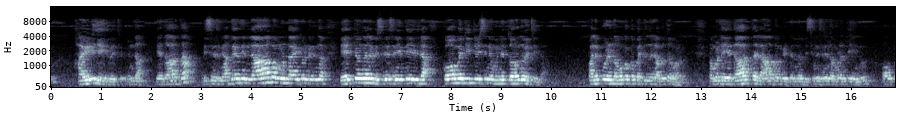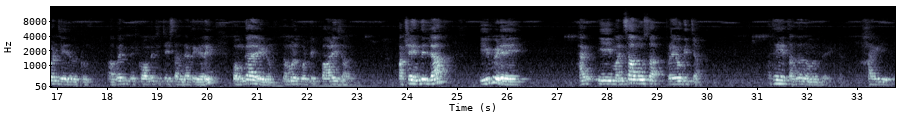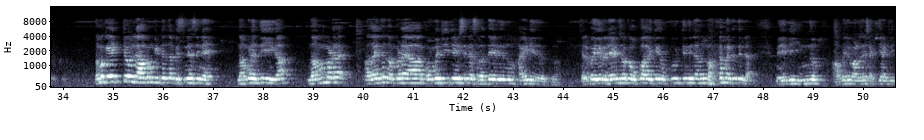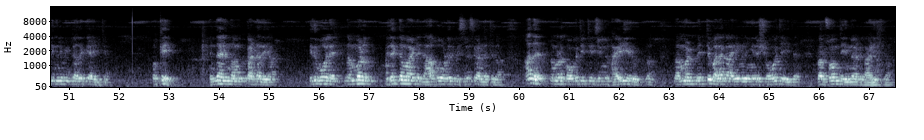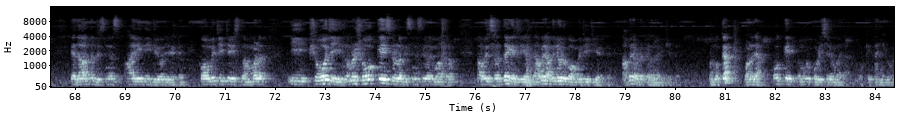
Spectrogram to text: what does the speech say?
ഹൈഡ് ചെയ്തു വെച്ചു. എന്താ? യഥാർത്ഥ ബിസിനസ്സിന്. അദ്ദേഹത്തിന് ലാഭം ഉണ്ടായിക്കൊണ്ടിരുന്ന ഏറ്റവും നല്ല ബിസിനസ്സിനെ എന്ത് ചെയ്തില്ല കോമ്പറ്റീറ്റേഴ്സിന്റെ മുന്നിൽ തുറന്നു വെച്ചില്ല. പലപ്പോഴും നമുക്കൊക്കെ പറ്റുന്ന ഒരു അബദ്ധമാണ്. നമ്മളുടെ യഥാർത്ഥ ലാഭം കിട്ടുന്ന ബിസിനസ്സിനെ നമ്മൾ എന്ത് ചെയ്യുന്നു? ഓപ്പൺ ചെയ്ത് വെക്കും. അവർ കോമ്പറ്റീറ്റേഴ്സ് അതിനകത്ത് കയറി പൊങ്കാലയിടും നമ്മൾ പൊട്ടി പാളീസാകും. പക്ഷെ എന്തില്ല ഇവിടെ ഈ മൻസാമൂസ പ്രയോഗിച്ച അതേ തന്ത്രം നമ്മൾ ഹൈഡ് ചെയ്ത് വെക്കുക നമുക്ക് ഏറ്റവും ലാഭം കിട്ടുന്ന ബിസിനസ്സിനെ നമ്മൾ എന്ത് ചെയ്യുക നമ്മുടെ അതായത് നമ്മുടെ ആ കോമ്പറ്റീറ്റേഴ്സിന്റെ ശ്രദ്ധയിൽ നിന്നും ഹൈഡ് ചെയ്ത് വെക്കുക. ചിലപ്പോൾ ഈ റിലയൻസ് ഒക്കെ ഉപ്പ് വിൽക്കുക ഉപ്പ് വിൽക്കുന്നില്ല എന്ന് പറയാൻ പറ്റത്തില്ല. മേ ബി ഇന്നും അവർ വളരെ ശക്തിയായിട്ടിരിക്കുന്നതിന് പിന്നിൽ അതൊക്കെ ആയിരിക്കാം. ഓക്കെ എന്തായാലും നമുക്ക് കണ്ടറിയാം. ഇതുപോലെ നമ്മളും വിദഗ്ധമായിട്ട് ലാഭമുള്ള ഒരു ബിസിനസ് കണ്ടെത്തുക. അത് നമ്മുടെ കോമ്പറ്റീറ്റീവ്സിൽ നിന്ന് ഹൈഡ് ചെയ്ത് വെക്കുക. നമ്മൾ മറ്റ് പല കാര്യങ്ങളും ഇങ്ങനെ ഷോ ചെയ്ത് പെർഫോം ചെയ്യുന്നതായിട്ട് കാണിക്കുക. യഥാർത്ഥ ബിസിനസ് ആ രീതിയിൽ ഗ്രോ ചെയ്യട്ടെ. കോമ്പറ്റീറ്റേഴ്സ് നമ്മൾ ഈ ഷോ ചെയ്യുന്ന നമ്മുടെ ഷോ കേസിലുള്ള ബിസിനസ്സുകളിൽ മാത്രം അവർ ശ്രദ്ധ കേന്ദ്രീകരിച്ച് അവർ അവനോട് കോമ്പറ്റീറ്റ് ചെയ്യട്ടെ. അവരവിടെ കിടന്നിരിക്കട്ടെ നമുക്ക് വളരാം. ഓക്കെ നമുക്ക് കോഴീശ്വരന്മാരാണ് ഓക്കെ താങ്ക് യു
